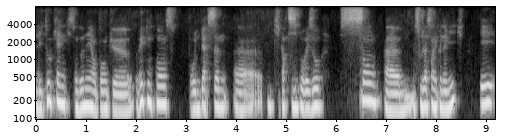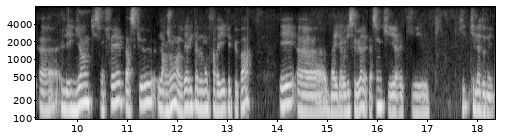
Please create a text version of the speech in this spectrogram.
les tokens qui sont donnés en tant que récompense pour une personne qui participe au réseau sans sous-jacent économique et les gains qui sont faits parce que l'argent a véritablement travaillé quelque part et euh, bah, il est redistribué à la personne qui, euh, l'a donné.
